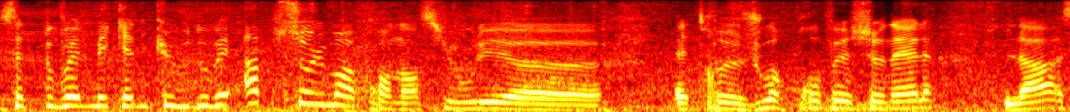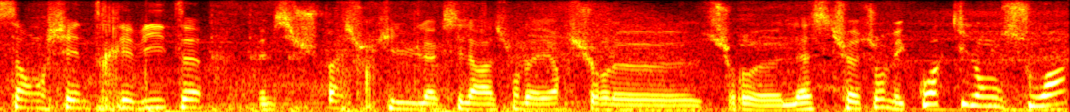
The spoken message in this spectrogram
cette nouvelle mécanique que vous devez absolument apprendre hein, si vous voulez euh, être joueur professionnel. Là, ça enchaîne très vite, même si je suis pas sûr qu'il y ait eu l'accélération d'ailleurs sur, euh, la situation. Mais quoi qu'il en soit,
